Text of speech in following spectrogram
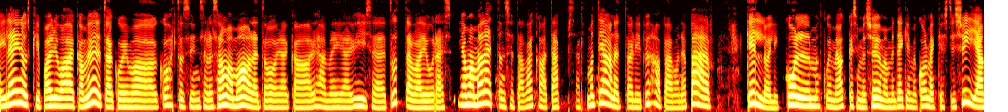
ei läinudki palju aega mööda, kui ma kohtusin sellesama maaletoojaga ühe meie ühise tuttava juures ja ma mäletan seda väga täpselt. ma tean, et oli pühapäevane päev, kell oli kolm, kui me hakkasime sööma, me tegime kolmekesti süüa.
